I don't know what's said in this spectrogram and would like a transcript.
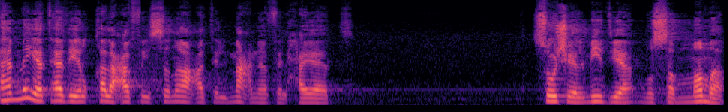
أهمية هذه القلعة في صناعة المعنى في الحياة. السوشيال ميديا مصممة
